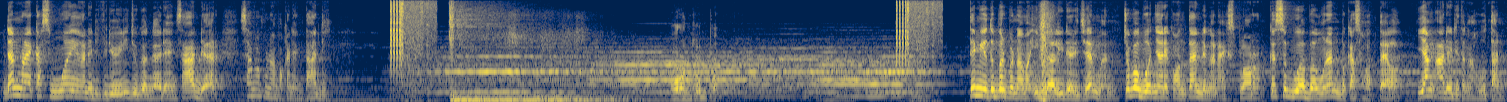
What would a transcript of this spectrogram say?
Dan mereka semua yang ada di video ini juga nggak ada yang sadar sama penampakan yang tadi. Orang keempat. Tim YouTuber bernama Iblali dari Jerman coba buat nyari konten dengan explore ke sebuah bangunan bekas hotel yang ada di tengah hutan.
